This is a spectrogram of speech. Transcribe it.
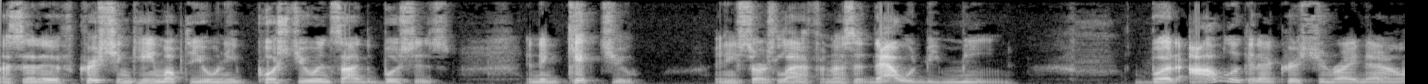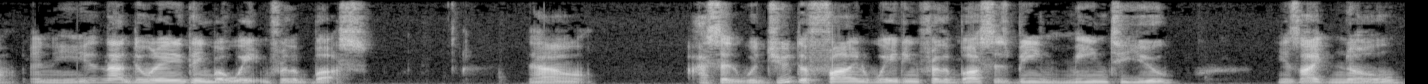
I said, If Christian came up to you and he pushed you inside the bushes and then kicked you, and he starts laughing, I said, That would be mean. But I'm looking at Christian right now, and he's not doing anything but waiting for the bus. Now, I said, Would you define waiting for the bus as being mean to you? He's like, No.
